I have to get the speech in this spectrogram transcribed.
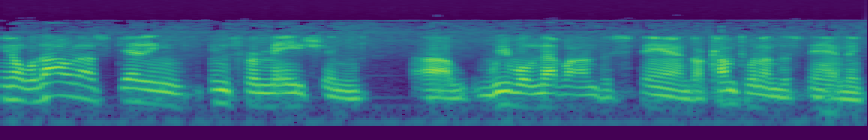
you know, without us getting information, uh, we will never understand or come to an understanding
